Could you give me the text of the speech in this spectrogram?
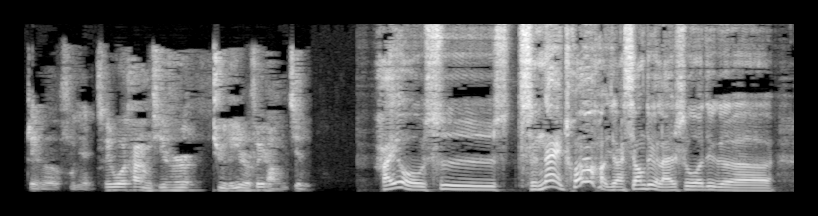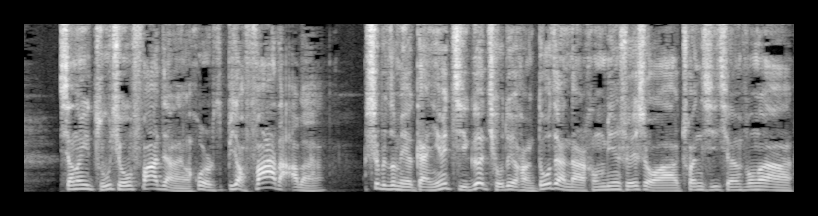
这个附近。所以说他们其实距离是非常近。还有是神奈川，好像相对来说这个相当于足球发展或者比较发达吧。是不是这么一个概念？因为几个球队好像都在那儿，横滨水手啊、川崎前锋啊，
